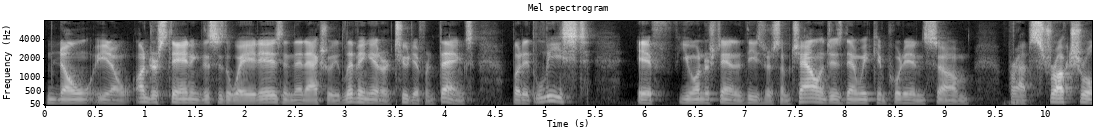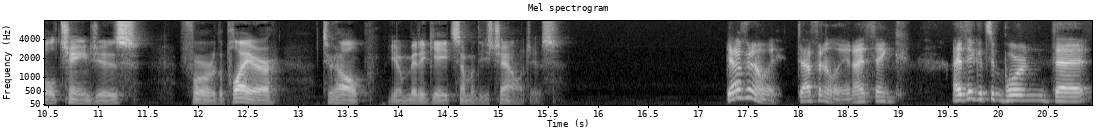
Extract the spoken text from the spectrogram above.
no, you know, understanding this is the way it is and then actually living it are two different things. But at least if you understand that these are some challenges, then we can put in some perhaps structural changes for the player to help, you know, mitigate some of these challenges. Definitely, definitely. And I think I think it's important that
